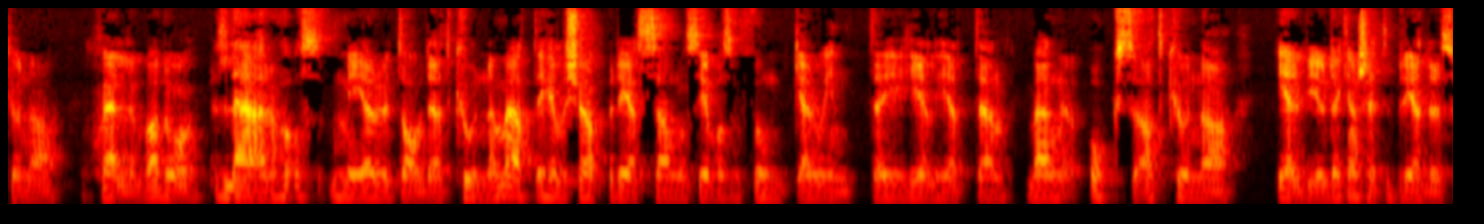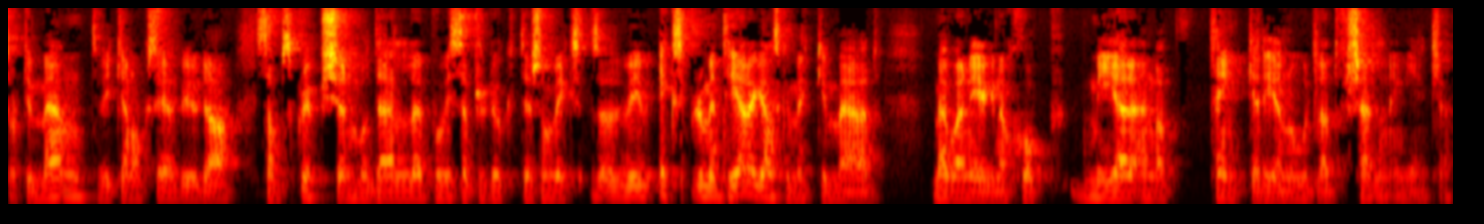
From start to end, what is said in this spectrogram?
kunna själva då lära oss mer utav det, att kunna mäta hela köpresan och se vad som funkar och inte i helheten. Men också att kunna erbjuda kanske ett bredare sortiment. Vi kan också erbjuda subscription-modeller på vissa produkter. som Vi, vi experimenterar ganska mycket med, med vår egna shop, mer än att tänka renodlad försäljning egentligen.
